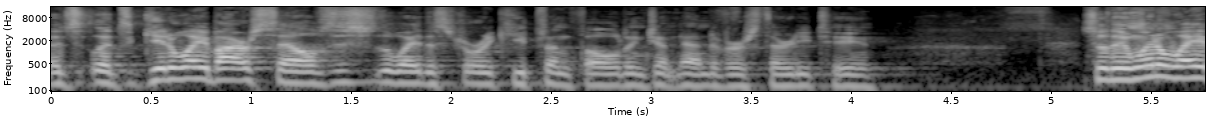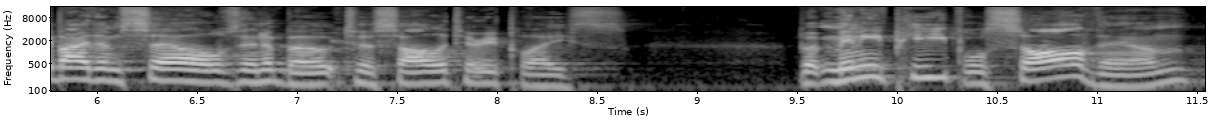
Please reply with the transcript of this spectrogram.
Let's, let's get away by ourselves. This is the way the story keeps unfolding. Jump down to verse 32. So they went away by themselves in a boat to a solitary place. But many people saw them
